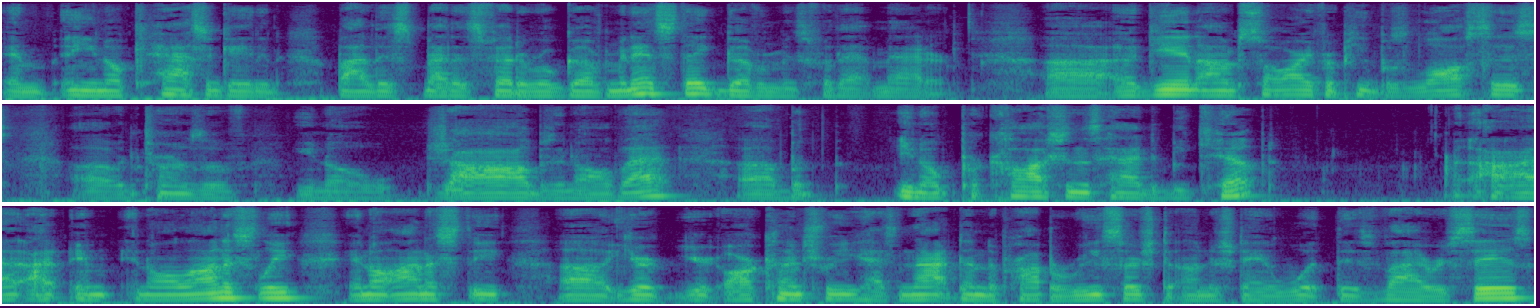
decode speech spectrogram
and you know castigated by this by this federal government and state governments for that matter. Uh, again, I'm sorry for people's losses uh, in terms of you know jobs and all that, uh, but you know precautions had to be kept. I, I in, in, all honestly, in all honesty, uh, your your our country has not done the proper research to understand what this virus is,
